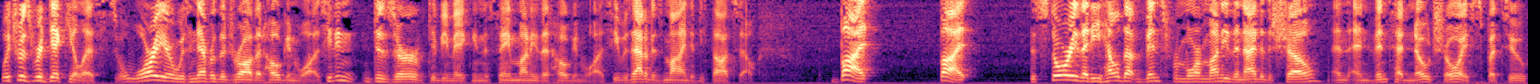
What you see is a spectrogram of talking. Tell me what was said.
which was ridiculous. Warrior was never the draw that Hogan was. He didn't deserve to be making the same money that Hogan was. He was out of his mind if he thought so. But, but, the story that he held up Vince for more money the night of the show, and, and Vince had no choice but to,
